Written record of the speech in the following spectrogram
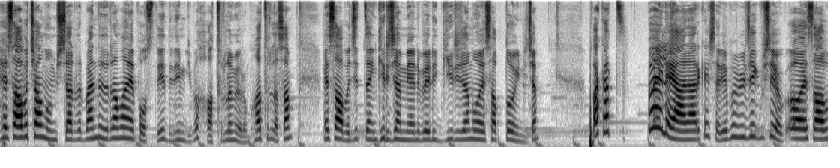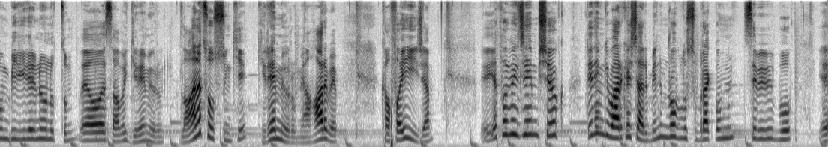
hesabı çalmamışlardır bendedir ama e-postayı dediğim gibi hatırlamıyorum. Hatırlasam hesaba cidden gireceğim yani böyle gireceğim o hesapta oynayacağım. Fakat Böyle yani arkadaşlar yapabilecek bir şey yok. O hesabın bilgilerini unuttum ve o hesaba giremiyorum. Lanet olsun ki giremiyorum ya harbi. Kafayı yiyeceğim. E, yapabileceğim bir şey yok. Dediğim gibi arkadaşlar benim Roblox'u bırakmamın sebebi bu. E,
